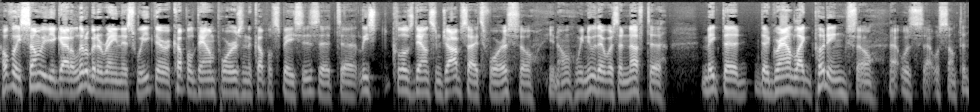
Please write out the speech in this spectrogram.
hopefully some of you got a little bit of rain this week. There were a couple downpours in a couple spaces that uh, at least closed down some job sites for us. So you know we knew there was enough to make the, the ground like pudding. So that was that was something.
